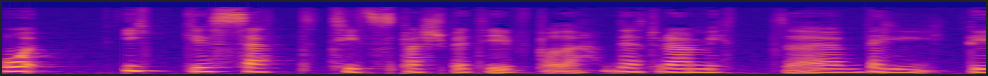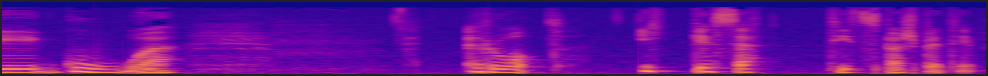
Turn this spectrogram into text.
Og ikke sett tidsperspektiv på det. Det tror jeg er mitt eh, veldig gode råd. Ikke sett tidsperspektiv.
